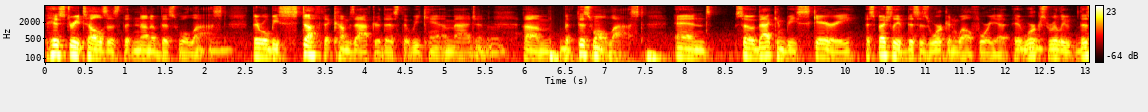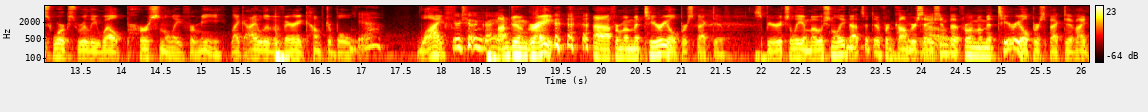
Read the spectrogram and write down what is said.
History tells us that none of this will last. There will be stuff that comes after this that we can't imagine, um, but this won't last. And so that can be scary, especially if this is working well for you. It works really. This works really well personally for me. Like I live a very comfortable Yeah. life. You're doing great. I'm doing great uh, from a material perspective. Spiritually, emotionally, that's a different conversation. No. But from a material perspective, I,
